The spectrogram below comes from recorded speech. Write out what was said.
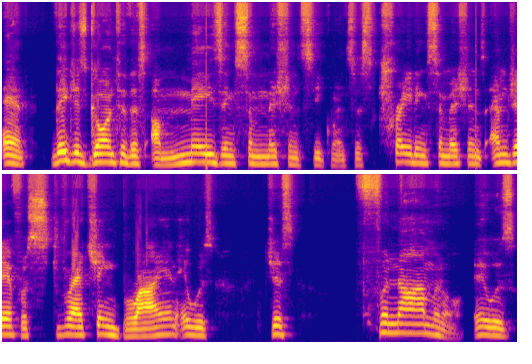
and they just go into this amazing submission sequence, this trading submissions. MJF was stretching Bryan. It was just phenomenal. It was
